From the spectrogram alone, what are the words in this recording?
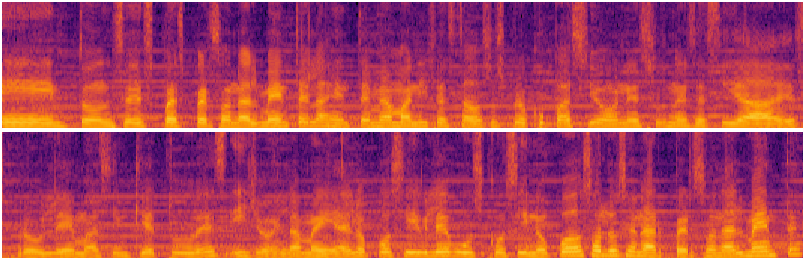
Entonces, pues personalmente la gente me ha manifestado sus preocupaciones, sus necesidades, problemas, inquietudes y yo en la medida de lo posible busco, si no puedo solucionar personalmente,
